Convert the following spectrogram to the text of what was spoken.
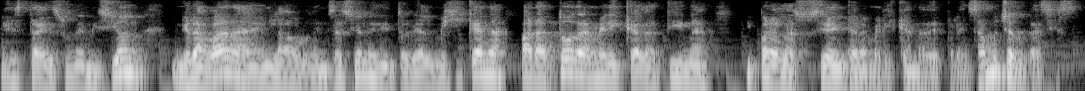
Esta es una emisión grabada en la Organización Editorial Mexicana para toda América Latina y para la Sociedad Interamericana de Prensa. Muchas gracias.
